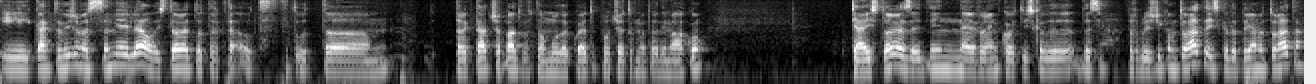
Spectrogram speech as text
И както виждаме с самия Илел, историята от, тракта, от, от, от а, трактат Шабат в Талмуда, което прочетохме преди малко, тя е история за един нееврен, който иска да, да се приближи към Тората, иска да приеме Тората.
